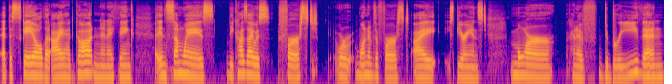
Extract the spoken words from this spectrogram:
at the scale that I had gotten. And I think in some ways, because I was first or one of the first, I experienced more kind of debris than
